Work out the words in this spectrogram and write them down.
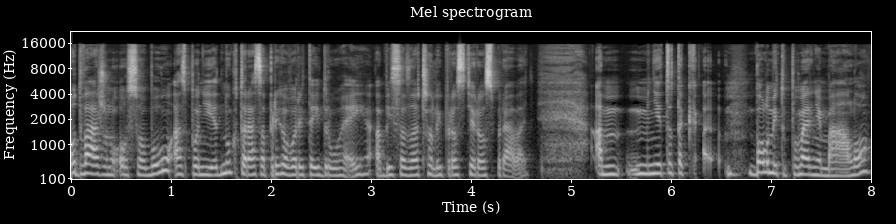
odvážnu osobu, aspoň jednu, ktorá sa prihovorí tej druhej, aby sa začali proste rozprávať. A mne to tak, bolo mi tu pomerne málo,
